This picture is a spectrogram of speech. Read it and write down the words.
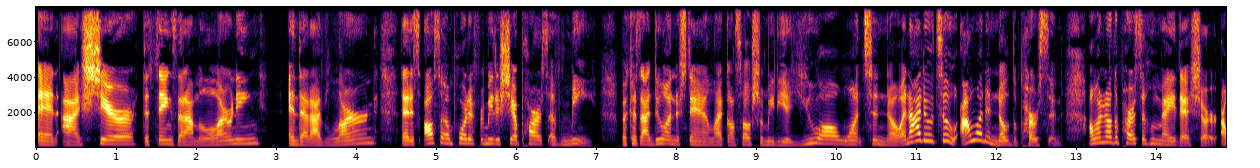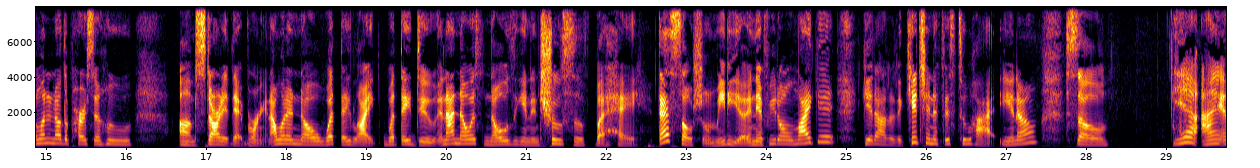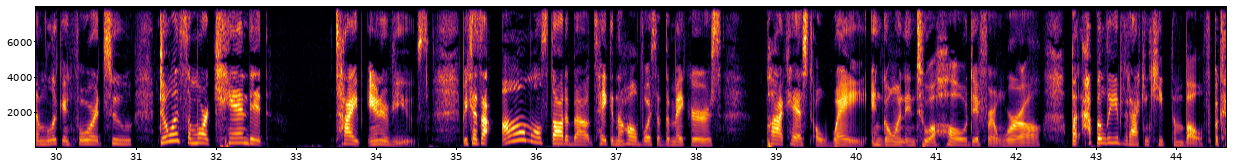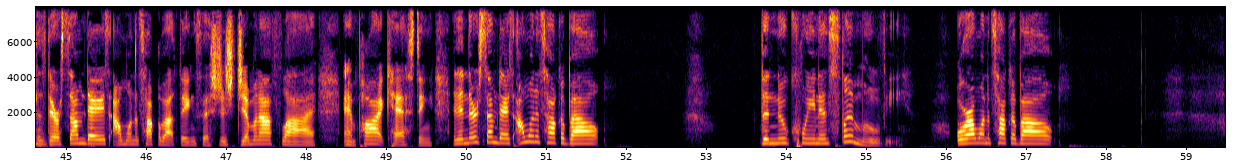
and I share the things that I'm learning and that I've learned, that it's also important for me to share parts of me because I do understand, like on social media, you all want to know, and I do too. I want to know the person. I want to know the person who made that shirt. I want to know the person who um, started that brand. I want to know what they like, what they do. And I know it's nosy and intrusive, but hey, that's social media. And if you don't like it, get out of the kitchen if it's too hot, you know? So, yeah, I am looking forward to doing some more candid type interviews because I almost thought about taking the whole Voice of the Makers podcast away and going into a whole different world. But I believe that I can keep them both because there are some days I want to talk about things that's just Gemini Fly and podcasting. And then there's some days I want to talk about the new Queen and Slim movie. Or I want to talk about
